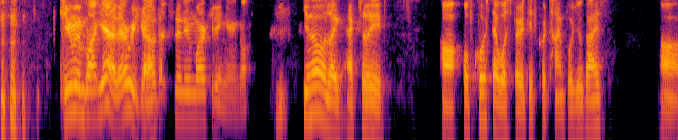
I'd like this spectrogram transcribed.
human block yeah there we go Yeah. that's the new marketing angle you know, like actually, uh, of course, that was very difficult time for you guys. Uh,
